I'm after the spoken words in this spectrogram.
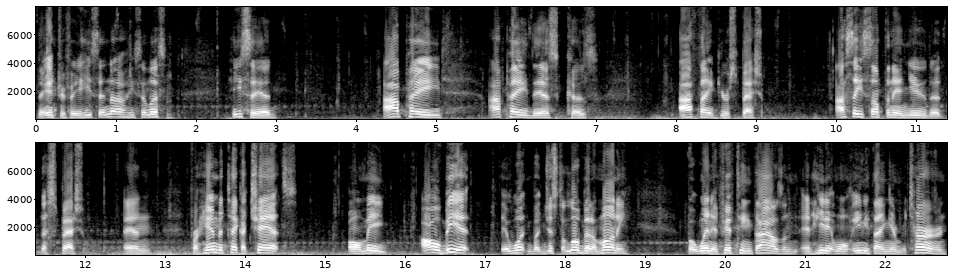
the entry fee. He said, no. He said, listen. He said, I paid, I paid this because I think you're special. I see something in you that that's special, and for him to take a chance on me, albeit it wasn't but just a little bit of money, but winning 15,000 and he didn't want anything in return,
